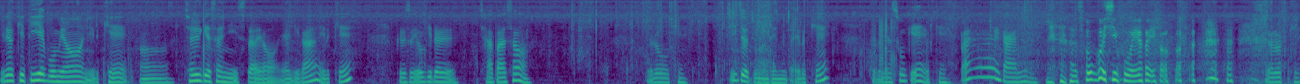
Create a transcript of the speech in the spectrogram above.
이렇게 뒤에 보면 이렇게 어, 절개선이 있어요. 여기가 이렇게 그래서 여기를 잡아서 이렇게 찢어주면 됩니다. 이렇게 그러면 속에 이렇게 빨간 속옷이 보여요. 이렇게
